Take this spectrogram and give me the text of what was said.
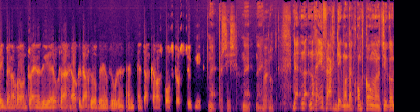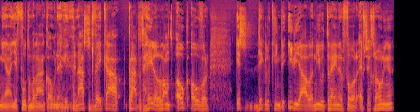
ik ben nog wel een trainer die heel graag elke dag wil beïnvloeden. En, en dat kan als bondscoach natuurlijk niet. Nee, precies. Nee, nee klopt. Nog één vraag, Dick, want daar ontkomen we natuurlijk ook niet aan. Je voelt hem wel aankomen, denk ik. Naast het WK praat het hele land ook over... is Dick Lukien de ideale nieuwe trainer voor FC Groningen?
